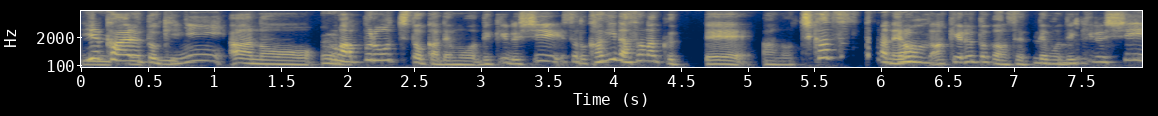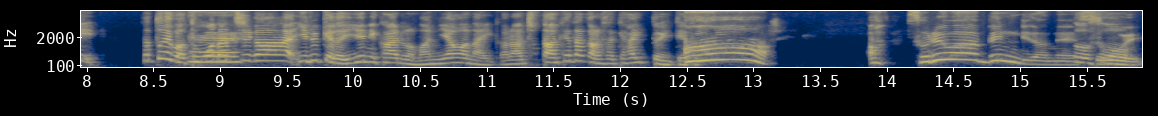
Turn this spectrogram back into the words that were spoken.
家帰るときに、あの、うん。まあ、アプローチとかでもできるし、その鍵出さなくって、あの、近づいたらね、ロック開けるとかの設定もできるし、例えば友達がいるけど家に帰るの間に合わないから、ちょっと開けたから先入っといて。あ、それは便利だね。そうそう。すごい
